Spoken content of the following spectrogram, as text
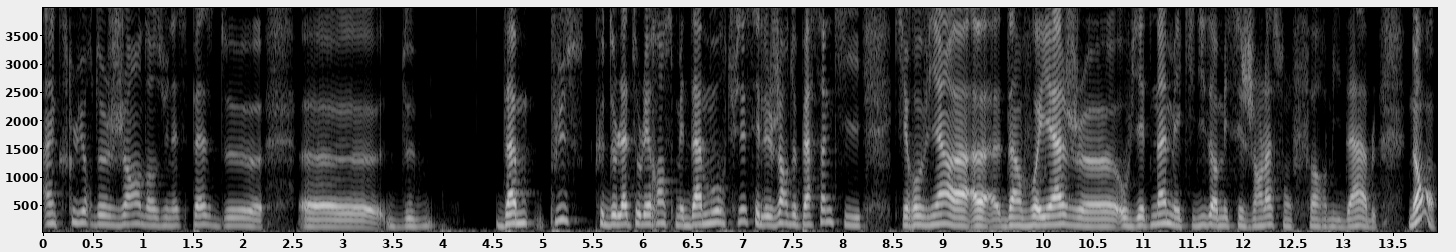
inclure de gens dans une espèce de, euh, plus que de la tolérance, mais d'amour. Tu sais, c'est le genre de personne qui, qui revient d'un voyage euh, au Vietnam et qui disent Oh, mais ces gens-là sont formidables. Non,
